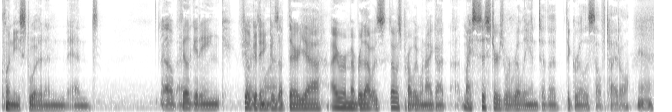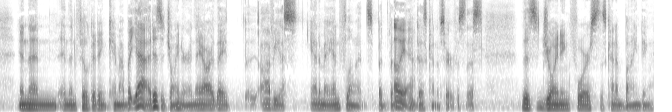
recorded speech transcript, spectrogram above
Clint Eastwood and, and Oh, Feel Good Inc. Feel Good Inc. was up there. Yeah. I remember that was, that was probably when I got, my sisters were really into the, the Gorilla self title. Yeah. And then, and then Feel Good Inc. came out. But yeah, it is a joiner and they are, they obvious anime influence, but, but Oh, it, yeah. it does kind of serve as this, this joining force, this kind of binding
